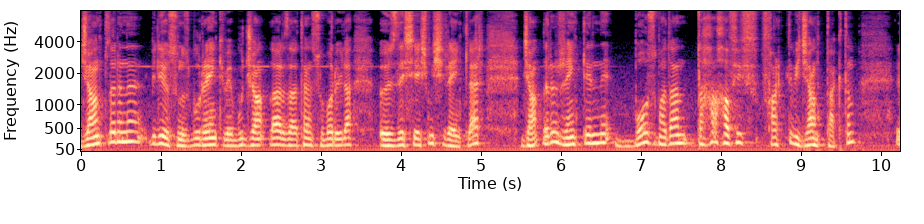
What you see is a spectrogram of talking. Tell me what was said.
Jantlarını biliyorsunuz bu renk ve bu jantlar zaten Subaru'yla özdeşleşmiş renkler. Jantların renklerini bozmadan daha hafif farklı bir jant taktım. Ee,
